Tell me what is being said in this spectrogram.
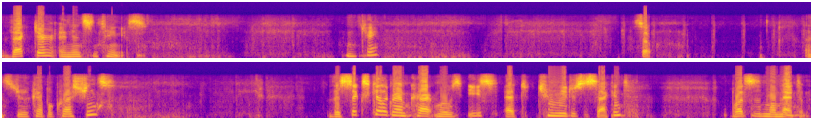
vector and instantaneous. Okay. So, let's do a couple questions. The six kilogram cart moves east at two meters a second. What's the momentum?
